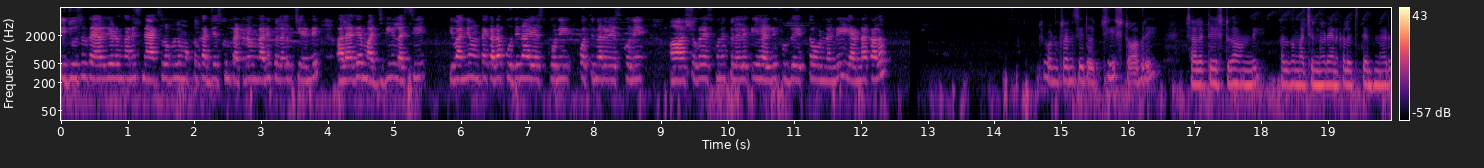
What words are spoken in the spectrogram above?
ఈ జ్యూసులు తయారు చేయడం కానీ స్నాక్స్ రూపంలో ముక్కలు కట్ చేసుకుని పెట్టడం కానీ పిల్లలకి చేయండి. అలాగే మజ్జిగ లస్సీ ఇవన్నీ ఉంటాయి కదా పుదీనా వేసుకొని కొత్తిమీర వేసుకొని షుగర్ వేసుకొని పిల్లలకి హెల్తీ ఫుడ్ ఇస్తూ ఉండండి ఎండాకాలం. చూడండి ఫ్రెండ్స్ ఇది వచ్చి స్ట్రాబెరీ చాలా టేస్ట్గా ఉంది. అదిగో మా చిన్నోడు వెనకాల వచ్చి తింటున్నాడు.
